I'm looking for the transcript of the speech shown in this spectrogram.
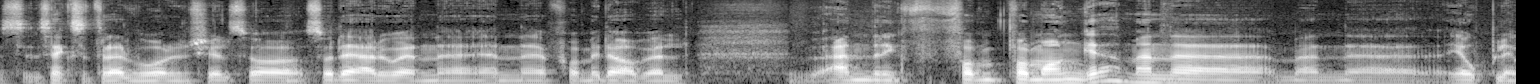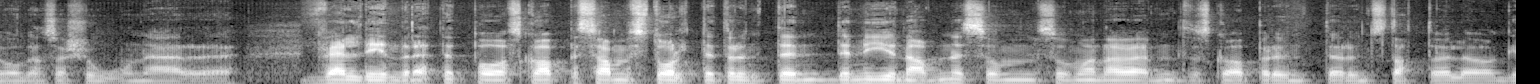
36 eh, år, unnskyld. Så, så det er jo en, en formidabel endring for, for mange. Men, eh, men, eh, jeg opplever organisasjonen er eh, veldig innrettet på å skape samme stolthet rundt det, det nye navnet som, som, man har evnet å skape rundt, rundt Statoil, og,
